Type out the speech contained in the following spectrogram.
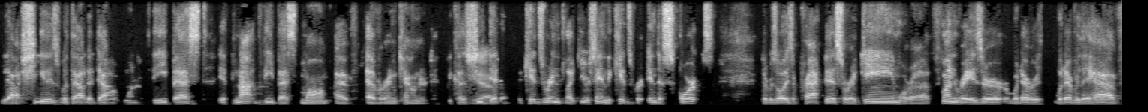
yeah, she is without a doubt one of the best, if not the best mom I've ever encountered because she yeah. did it. The kids were in, like you were saying, the kids were into sports. There was always a practice or a game or a fundraiser or whatever, whatever they have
